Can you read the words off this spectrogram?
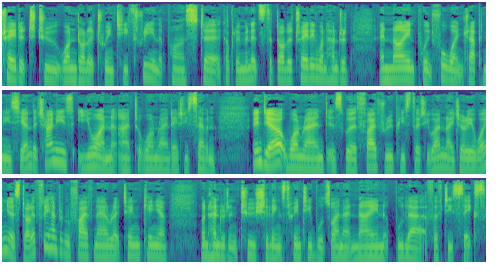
traded to $1.23 in the past uh, couple of minutes. The dollar trading 109.41 Japanese yen. The Chinese yuan at 1 Rand 87. India, 1 Rand is worth 5 rupees 31. Nigeria, 1 US dollar, 305 Naira, 10 Kenya, 102 shillings 20. Botswana, 9 Pula 56.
